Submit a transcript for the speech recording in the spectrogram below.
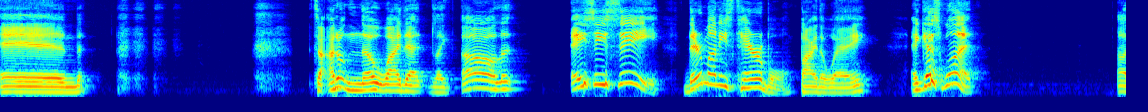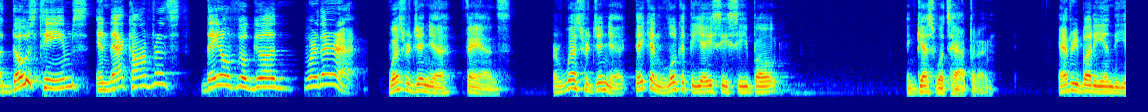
And so I don't know why that, like, oh, the ACC, their money's terrible, by the way. And guess what? Uh, those teams in that conference, they don't feel good where they're at. West Virginia fans or West Virginia, they can look at the ACC boat and guess what's happening? Everybody in the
